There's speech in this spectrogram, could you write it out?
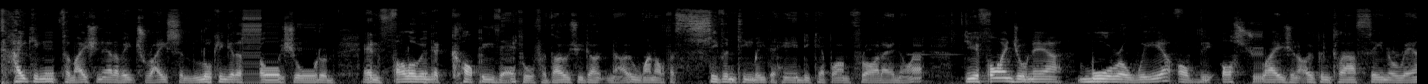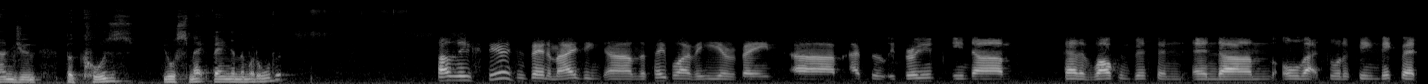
taking information out of each race and looking at a soul short and, and following a copy that, or for those who don't know, one off a 70 metre handicap on Friday night? Do you find you're now more aware of the Australasian open class scene around you because you're smack bang in the middle of it? Oh, the experience has been amazing. Um, the people over here have been um, absolutely brilliant in um, how they've welcomed us and and um, all that sort of thing, Nick. But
